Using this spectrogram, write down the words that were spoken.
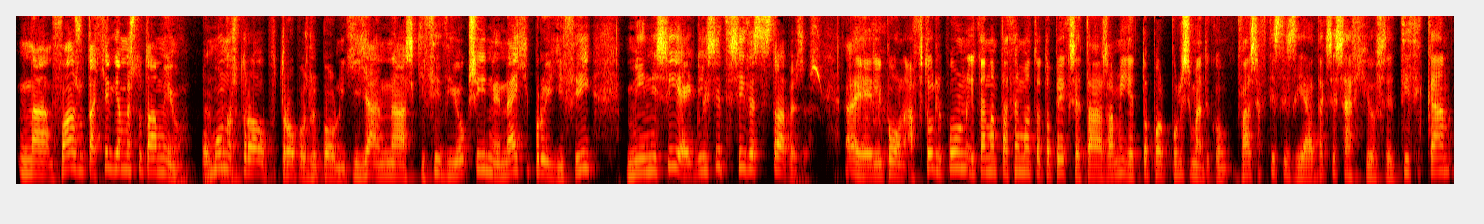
να βάζουν τα χέρια μέσα στο ταμείο. Ο μόνος τρόπος λοιπόν για να ασκηθεί δίωξη είναι να έχει προηγηθεί μήνυση, έγκληση της ίδιας της τράπεζας. Ε, λοιπόν, αυτό λοιπόν ήταν από τα θέματα τα οποία εξετάζαμε, γιατί το πολύ σημαντικό. Βάσει αυτής της διάταξης αρχιοθετήθηκαν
